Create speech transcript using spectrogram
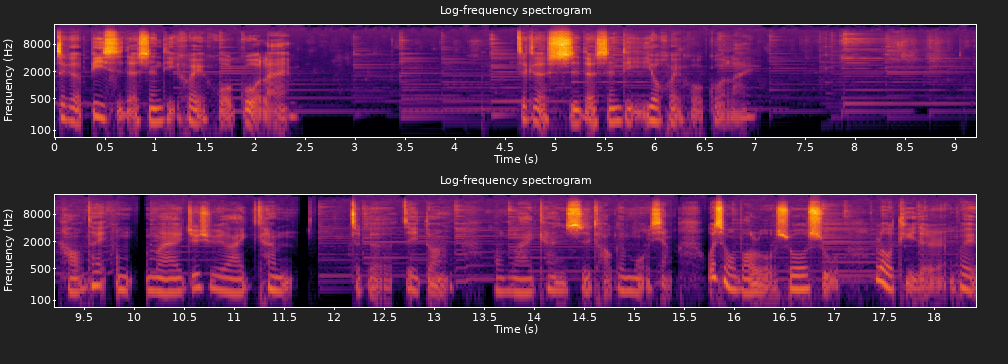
这个必死的身体会活过来，这个死的身体又会活过来。好，他，我们我们来继续来看这个这一段，我们来看思考跟默想，为什么保罗说属肉体的人会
